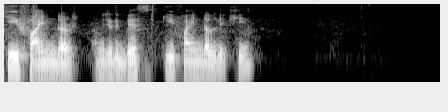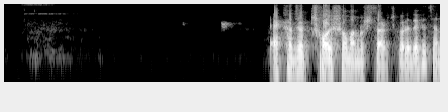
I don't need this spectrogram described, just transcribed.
কি ফাইন্ডার আমি যদি বেস্ট কি ফাইন্ডার লিখি। এক হাজার ছয়শো মানুষ সার্চ করে, দেখেছেন?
